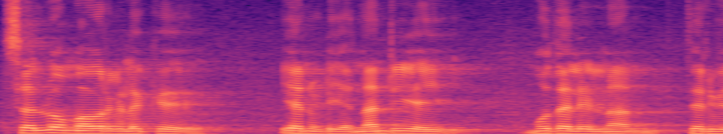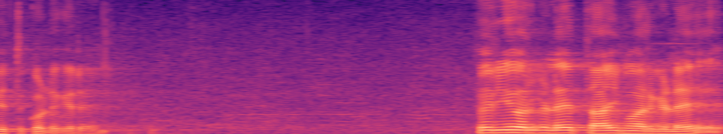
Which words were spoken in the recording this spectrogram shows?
செல்வம் அவர்களுக்கு என்னுடைய நன்றியை முதலில் நான் தெரிவித்துக் கொள்கிறேன். பெரியோர்களே தாய்மார்களே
